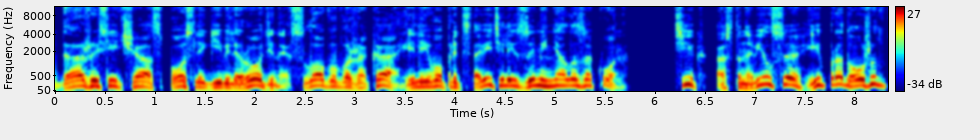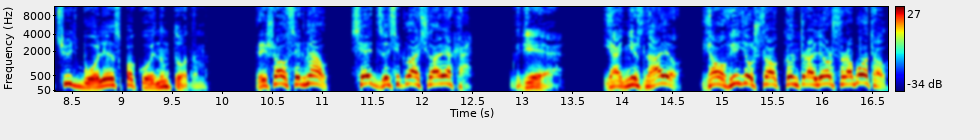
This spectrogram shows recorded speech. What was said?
Даже сейчас, после гибели Родины, слово вожака или его представителей заменяло закон. Тик остановился и продолжил чуть более спокойным тоном. «Пришел сигнал! Сеть засекла человека!» «Где?» «Я не знаю. Я увидел, что контролер сработал,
